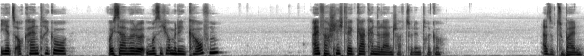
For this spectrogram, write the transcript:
jetzt auch kein Trikot, wo ich sagen würde, muss ich unbedingt kaufen. Einfach schlichtweg gar keine Leidenschaft zu dem Trikot. Also zu beiden.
